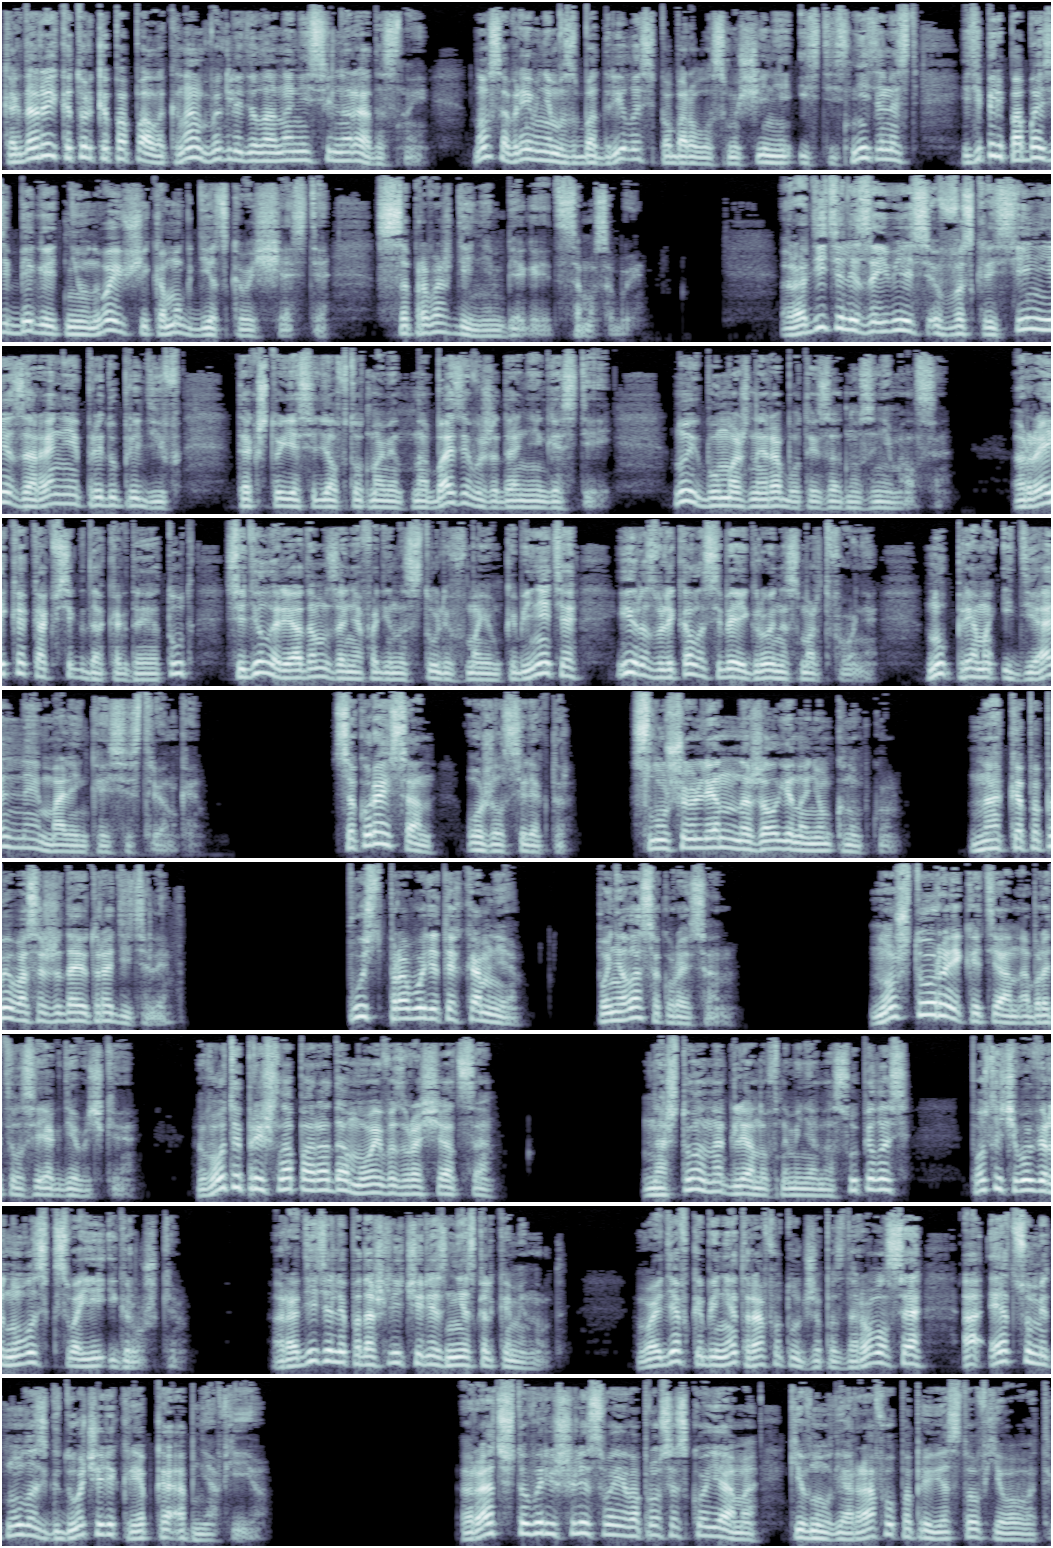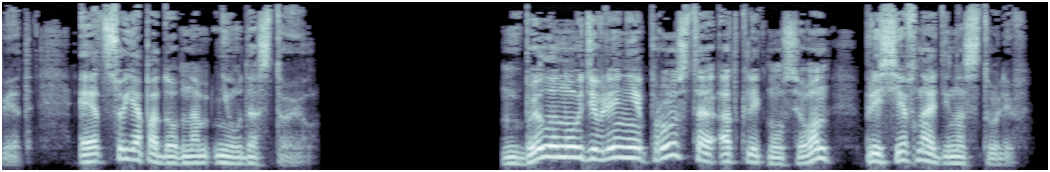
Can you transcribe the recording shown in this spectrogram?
Когда Рейка только попала к нам, выглядела она не сильно радостной, но со временем взбодрилась, поборола смущение и стеснительность, и теперь по базе бегает неунывающий комок детского счастья. С сопровождением бегает, само собой. Родители заявились в воскресенье, заранее предупредив, так что я сидел в тот момент на базе в ожидании гостей. Ну и бумажной работой заодно занимался. Рейка, как всегда, когда я тут, сидела рядом, заняв один из стульев в моем кабинете и развлекала себя игрой на смартфоне. Ну, прямо идеальная маленькая сестренка. «Сакурай-сан», — ожил селектор. «Слушаю, Лен», — нажал я на нем кнопку. «На КПП вас ожидают родители». «Пусть проводят их ко мне». «Поняла, Сакурай-сан?» «Ну что, Рейкотян», — обратился я к девочке, — «вот и пришла пора домой возвращаться». На что она, глянув на меня, насупилась, после чего вернулась к своей игрушке. Родители подошли через несколько минут. Войдя в кабинет, Рафу тут же поздоровался, а Эдсу метнулась к дочери, крепко обняв ее. «Рад, что вы решили свои вопросы с Кояма», — кивнул я Рафу, поприветствовав его в ответ. Эдсу я подобным не удостоил. «Было на удивление просто», — откликнулся он, присев на один из стульев.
